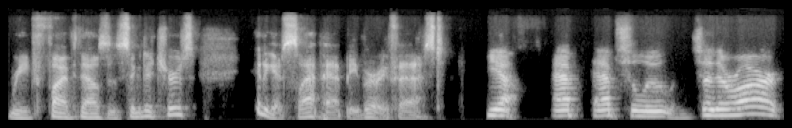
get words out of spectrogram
read 5,000 signatures. You're going to get slap happy very fast. Yeah, ab- absolutely. So there are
